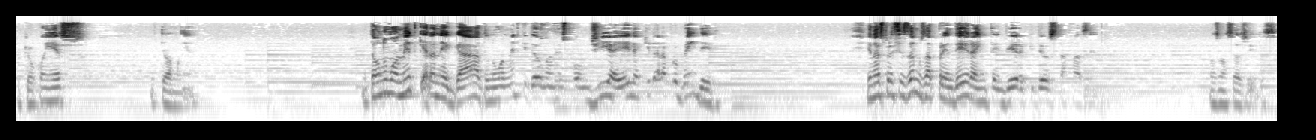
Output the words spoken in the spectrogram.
porque eu conheço o teu amanhã. Então, no momento que era negado, no momento que Deus não respondia a ele, aquilo era para o bem dele. E nós precisamos aprender a entender o que Deus está fazendo nas nossas vidas.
